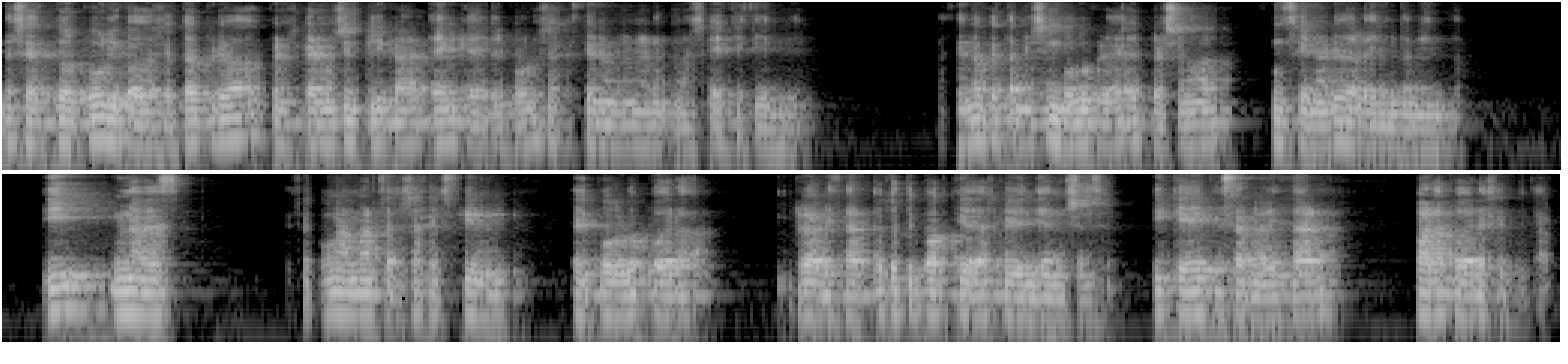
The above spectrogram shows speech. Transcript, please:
del sector público o del sector privado que nos queremos implicar en que el pueblo se gestione de una manera más eficiente, haciendo que también se involucre el personal funcionario del ayuntamiento. Y una vez que se ponga en marcha esa gestión, el pueblo podrá realizar otro tipo de actividades que hoy en día no se hacen y que hay que externalizar para poder ejecutarlas.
